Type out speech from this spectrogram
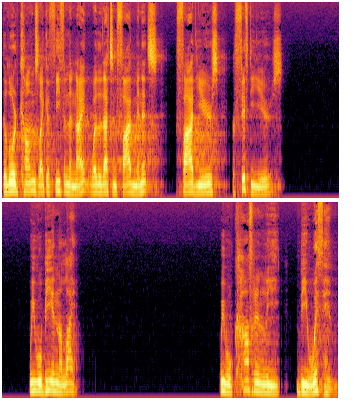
the Lord comes like a thief in the night, whether that's in five minutes, five years, or 50 years, we will be in the light. We will confidently be with Him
